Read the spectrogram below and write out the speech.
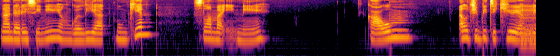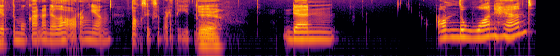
Nah dari sini yang gue lihat mungkin selama ini kaum LGBTQ yang dia temukan adalah orang yang toxic seperti itu. Iya dan on the one hand,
